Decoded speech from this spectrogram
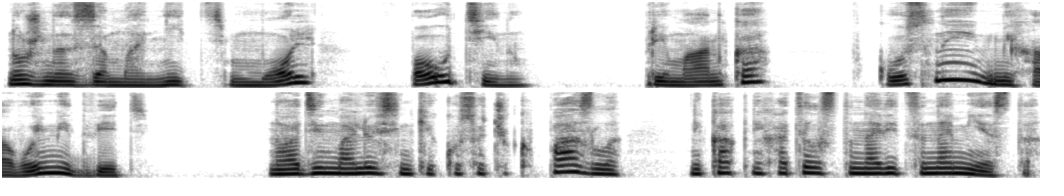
нужно заманить моль в паутину. Приманка — вкусный меховой медведь. Но один малюсенький кусочек пазла никак не хотел становиться на место.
